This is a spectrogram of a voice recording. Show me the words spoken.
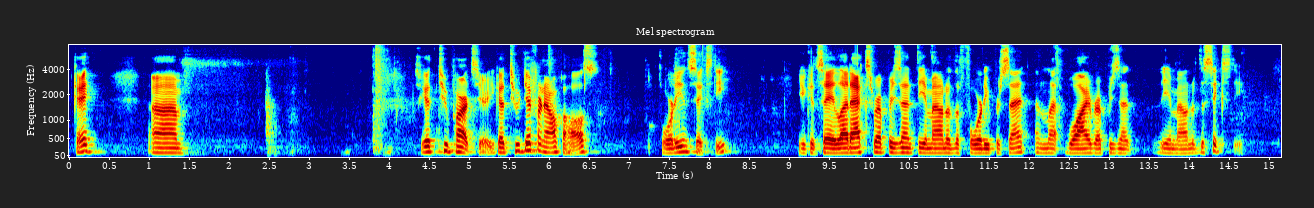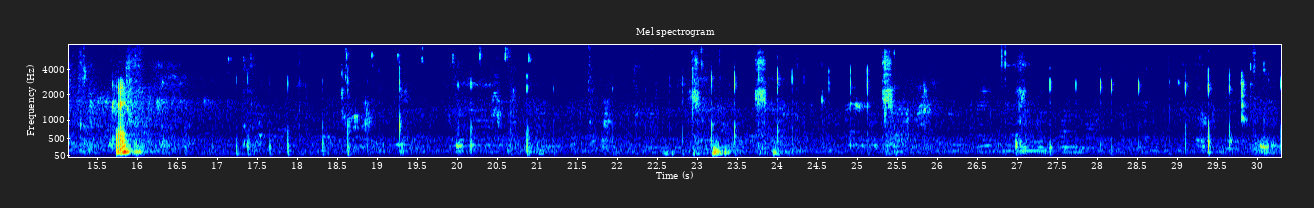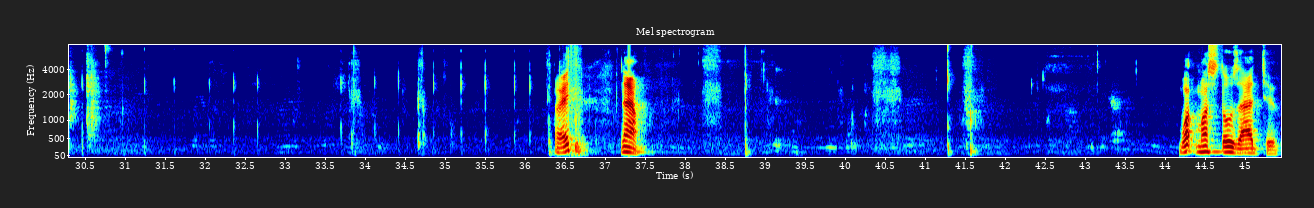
Okay. Um, so you got two parts here. You got two different alcohols, 40 and 60. You could say let x represent the amount of the 40% and let y represent the amount of the 60. Okay? All right? Now, what must those add to?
